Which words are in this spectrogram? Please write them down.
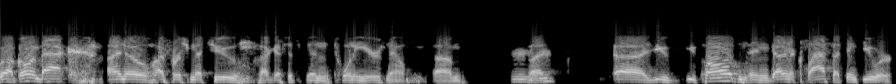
Well, going back, I know I first met you. I guess it's been 20 years now. Um, Mm-hmm. But uh, you you called and got in a class. I think you were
